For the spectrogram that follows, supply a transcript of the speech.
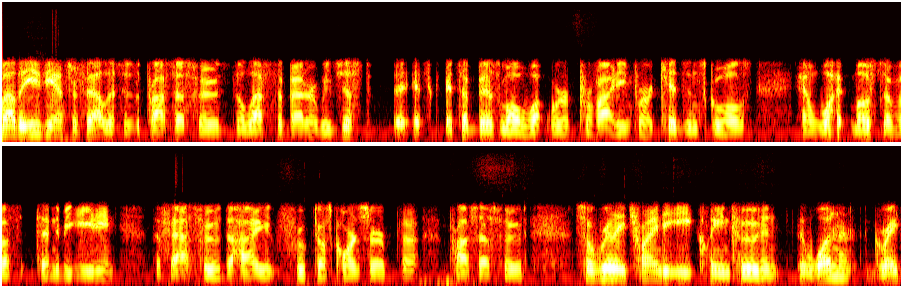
Well, the easy answer to that list is the processed foods. The less, the better. We just it's it's abysmal what we're providing for our kids in schools, and what most of us tend to be eating: the fast food, the high fructose corn syrup, the processed food. So really trying to eat clean food. And one great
